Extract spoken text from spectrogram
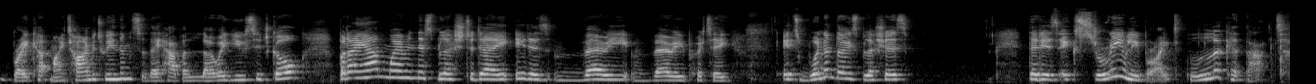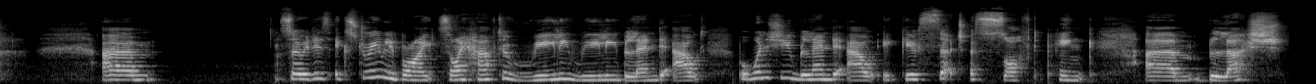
break up my time between them so they have a lower usage goal. But I am wearing this blush today. It is very, very pretty. It's one of those blushes that is extremely bright. Look at that. Um, so it is extremely bright, so I have to really, really blend it out. But once you blend it out, it gives such a soft pink um, blush.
